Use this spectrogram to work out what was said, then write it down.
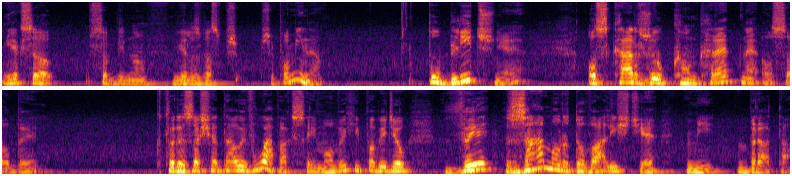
jak so, sobie no, wielu z was przy, przypomina, publicznie oskarżył konkretne osoby, które zasiadały w ławach sejmowych i powiedział: Wy zamordowaliście mi brata.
